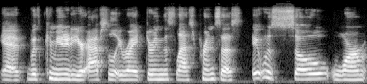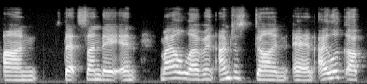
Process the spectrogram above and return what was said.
Yeah, with community, you're absolutely right. During this last Princess, it was so warm on that Sunday, and mile 11, I'm just done. And I look up,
